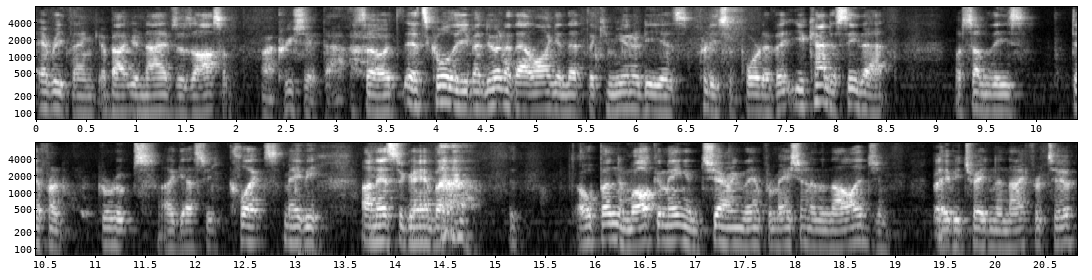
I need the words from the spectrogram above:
everything about your knives is awesome. I appreciate that. So it's, it's cool that you've been doing it that long and that the community is pretty supportive. It, you kind of see that with some of these different groups, I guess, you clicks maybe on Instagram, but open and welcoming and sharing the information and the knowledge and maybe trading a knife or two.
